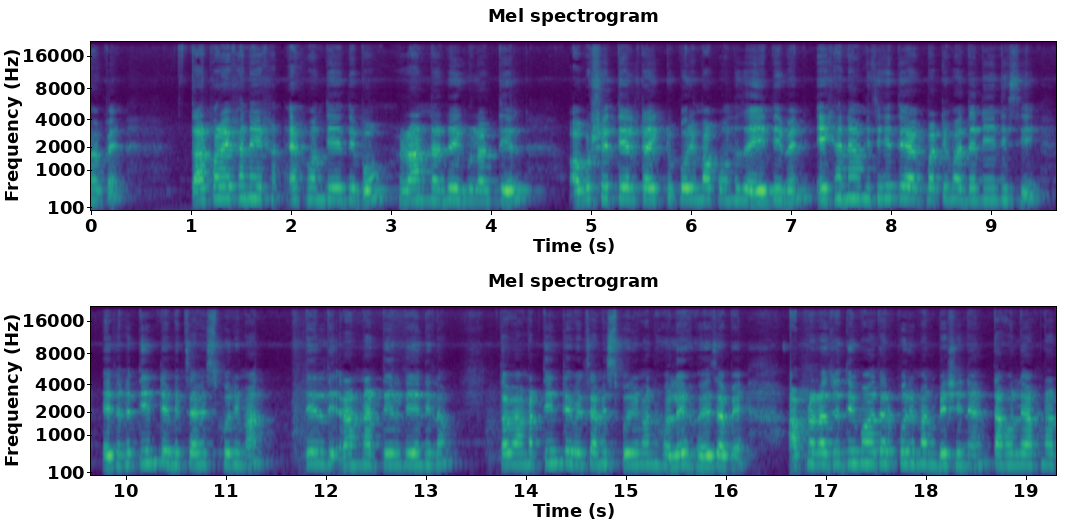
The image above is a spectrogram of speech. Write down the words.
হবে। তারপর এখানে এখন দিয়ে দিব রান্নার রেগুলার তেল। অবশ্যই তেলটা একটু পরিমাপ অনুযায়ী দিবেন। এখানে আমি যেহেতু এক বাটি ময়দা নিয়ে নিছি এই জন্য তিন টেবিল চামচ পরিমাণ তেল রান্নার তেল দিয়ে নিলাম। তবে আমার তিন টেবিল চামচ পরিমাণ হলেই হয়ে যাবে। আপনারা যদি ময়দার পরিমাণ বেশি নেন, তাহলে আপনার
